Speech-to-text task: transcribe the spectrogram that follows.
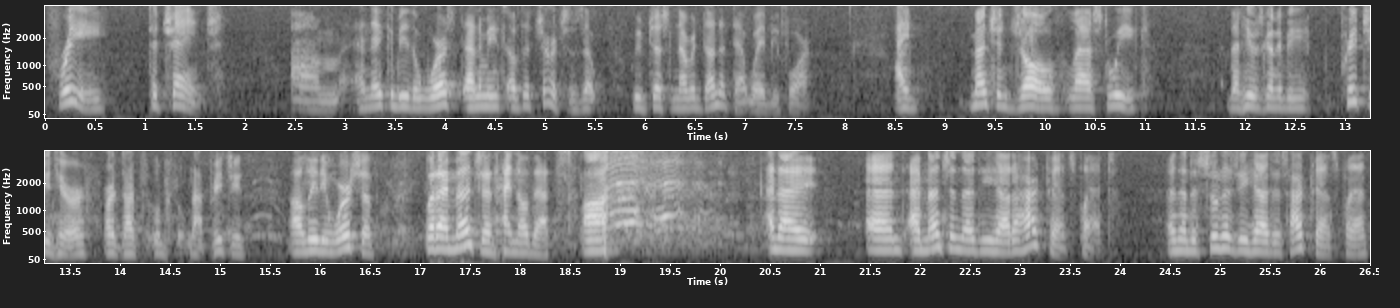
free to change. Um, and they could be the worst enemies of the church, is that we've just never done it that way before. I mentioned Joe last week that he was going to be preaching here, or not, not preaching, uh, leading worship. But I mentioned, I know that, uh, and I and I mentioned that he had a heart transplant, and then as soon as he had his heart transplant,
